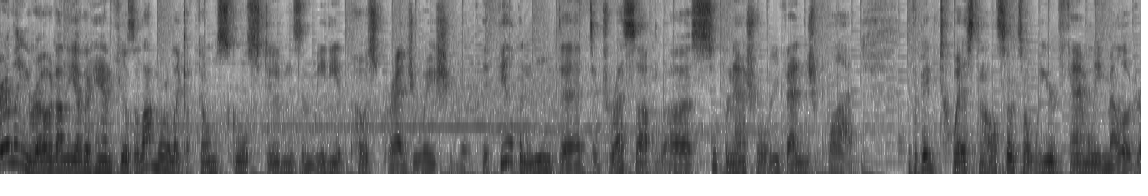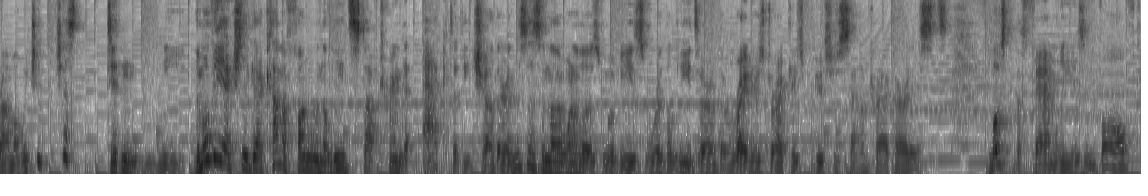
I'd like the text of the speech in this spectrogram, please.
Fairlane Road, on the other hand, feels a lot more like a film school student's immediate post-graduation work. They feel the need to, to dress up a supernatural revenge plot with a big twist and all sorts of weird family melodrama, which it just didn't need. The movie actually got kind of fun when the leads stopped trying to act at each other, and this is another one of those movies where the leads are the writers, directors, producers, soundtrack artists. Most of the family is involved,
